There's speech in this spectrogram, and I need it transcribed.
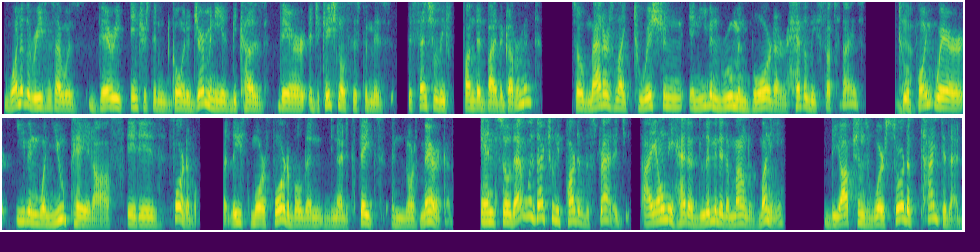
One of the reasons I was very interested in going to Germany is because their educational system is essentially funded by the government. So matters like tuition and even room and board are heavily subsidized to yeah. a point where even when you pay it off, it is affordable, at least more affordable than the United States and North America. And so that was actually part of the strategy. I only had a limited amount of money. The options were sort of tied to that.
